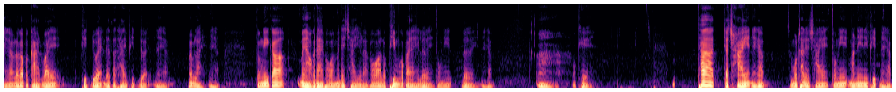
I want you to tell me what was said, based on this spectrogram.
นะครับ แล้วก็ประกาศไว้ ผิดด้วย Data Type ผิดด้วยนะครับ ไม่เป็นไรนะครับ ตรงนี้ก็ไม่เอาก็ได้เพราะว่าไม่ได้ใช้อยู่แล้ว เพราะว่าเราพิมพ์เข้าไปเลยตรงนี้เลยนะครับ อ่า โอเค ถ้าจะใช้นะครับ สมมติถ้าจะใช้ตรงนี้มันนี่นี่ผิดนะครับ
